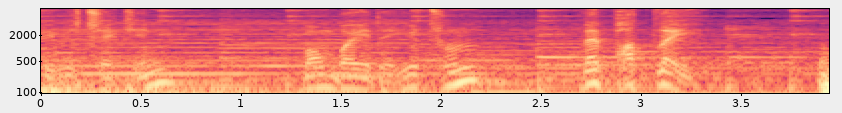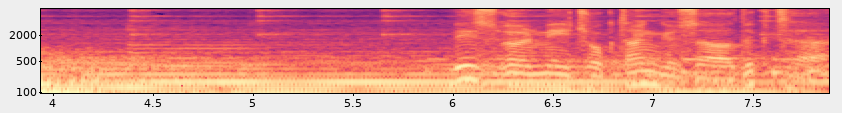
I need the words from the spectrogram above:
pimi çekin, bombayı da yutun ve patlayın. Biz ölmeyi çoktan göze aldık da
